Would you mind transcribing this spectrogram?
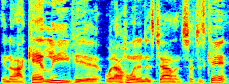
you know, I can't leave here without winning this challenge. I just can't.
